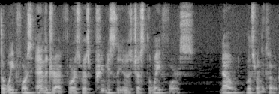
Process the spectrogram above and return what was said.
the weight force and the drag force, whereas previously it was just the weight force. Now let's run the code.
